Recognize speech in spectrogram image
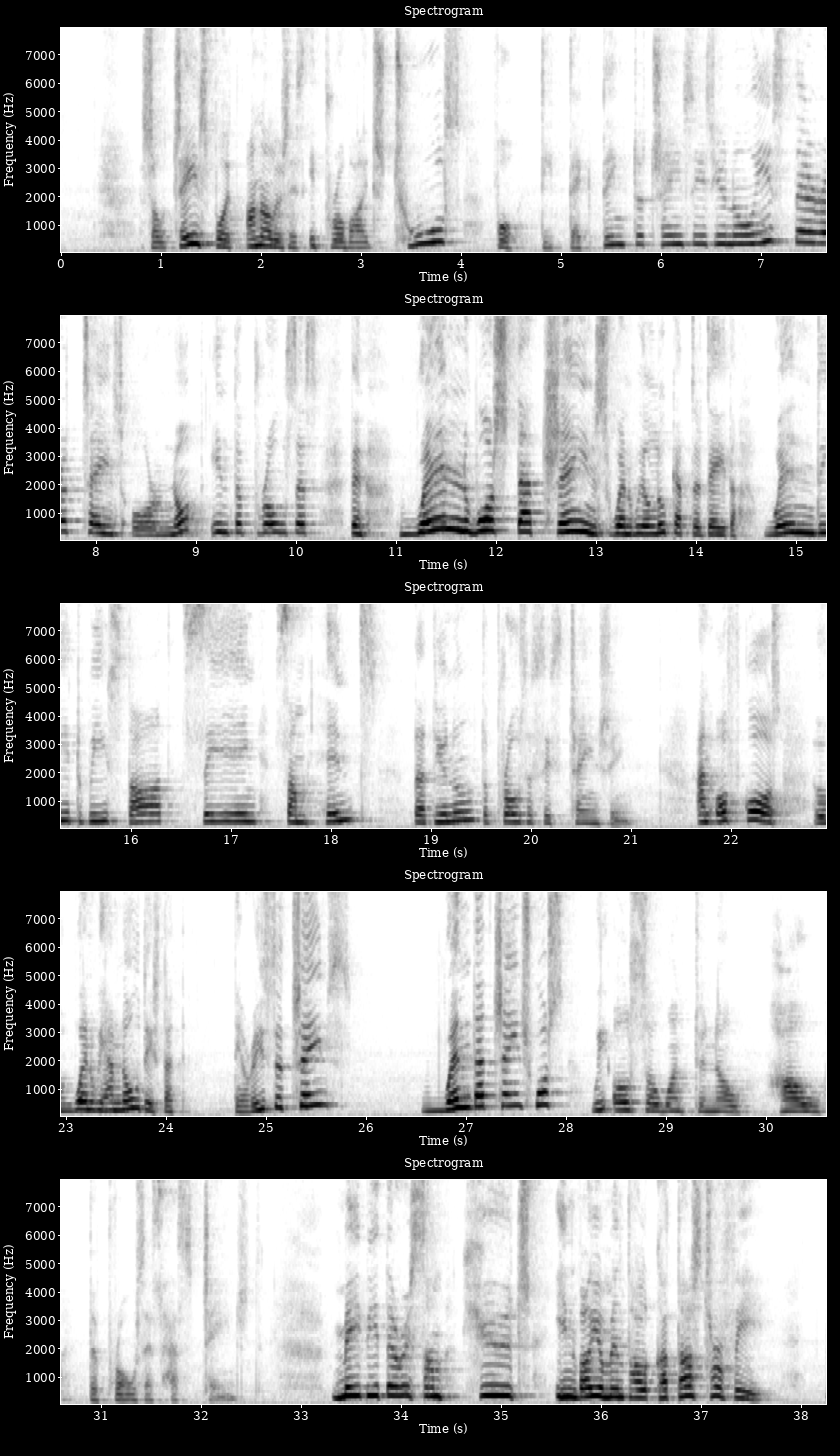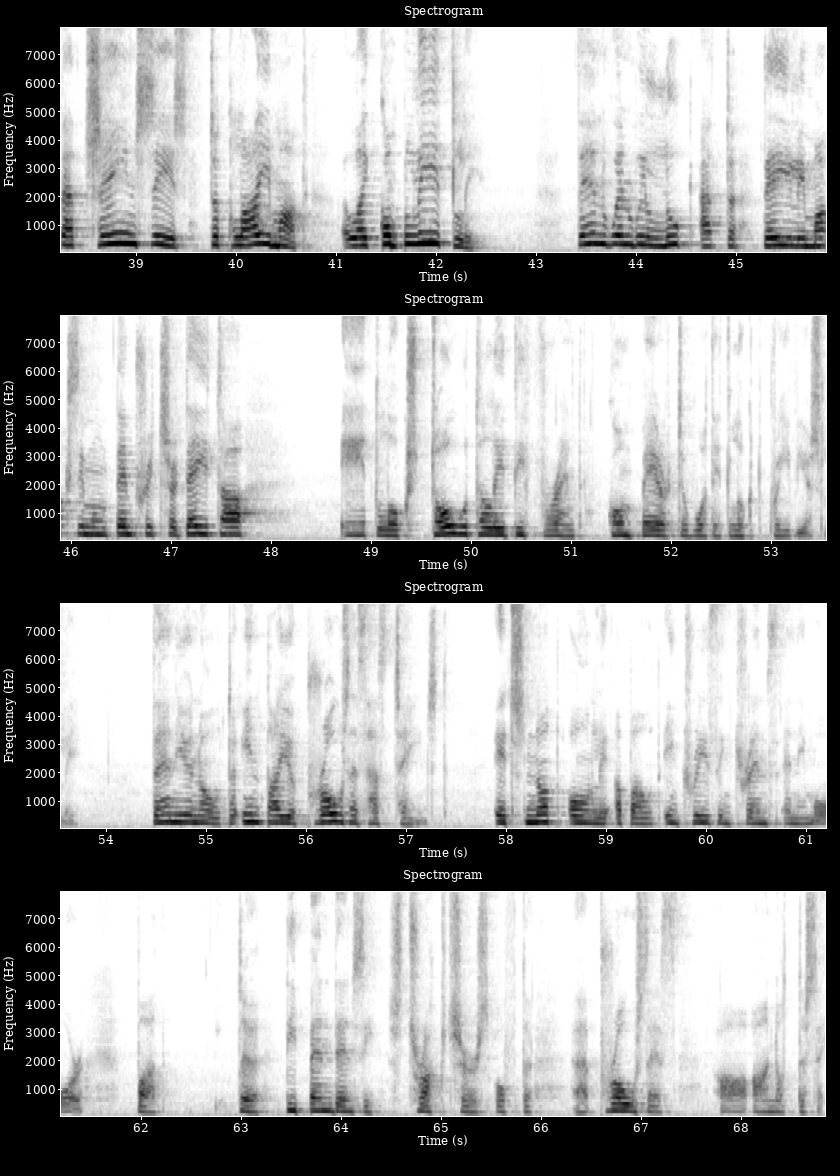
So change point analysis, it provides tools for detecting the changes, you know, is there a change or not in the process? Then when was that change when we look at the data? When did we start seeing some hints that, you know, the process is changing? And of course, uh, when we have noticed that there is a change, when that change was, we also want to know how the process has changed. Maybe there is some huge environmental catastrophe that changes the climate like completely. Then when we look at the daily maximum temperature data, it looks totally different compared to what it looked previously. Then you know the entire process has changed. It's not only about increasing trends anymore, but the dependency structures of the uh, process uh, are not the same.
